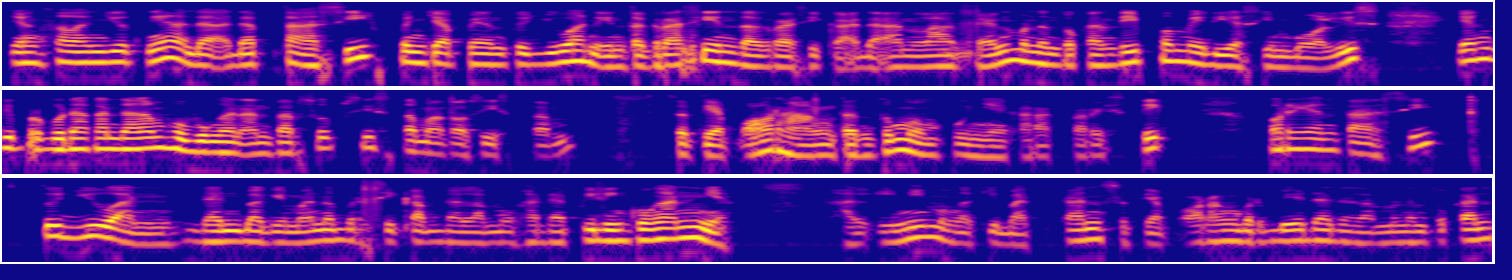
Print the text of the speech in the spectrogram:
Yang selanjutnya ada adaptasi, pencapaian tujuan, integrasi-integrasi keadaan laten menentukan tipe media simbolis yang dipergunakan dalam hubungan antar subsistem atau sistem. Setiap orang tentu mempunyai karakteristik, orientasi, tujuan, dan bagaimana bersikap dalam menghadapi lingkungannya. Hal ini mengakibatkan setiap orang berbeda dalam menentukan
